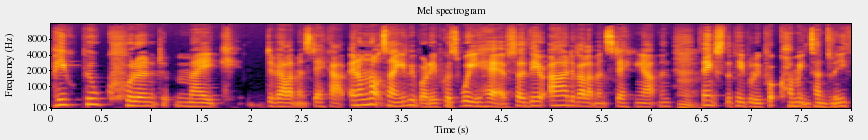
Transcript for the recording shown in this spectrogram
people couldn't make development stack up. And I'm not saying everybody because we have. So there are developments stacking up, and Hmm. thanks to the people who put comments underneath.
